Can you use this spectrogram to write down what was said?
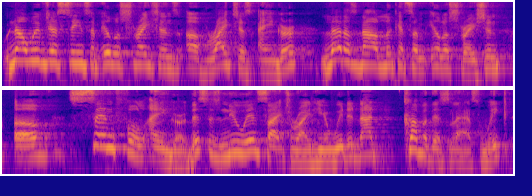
Now we've just seen some illustrations of righteous anger. Let us now look at some illustration of sinful anger. This is new insights right here. We did not cover this last week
